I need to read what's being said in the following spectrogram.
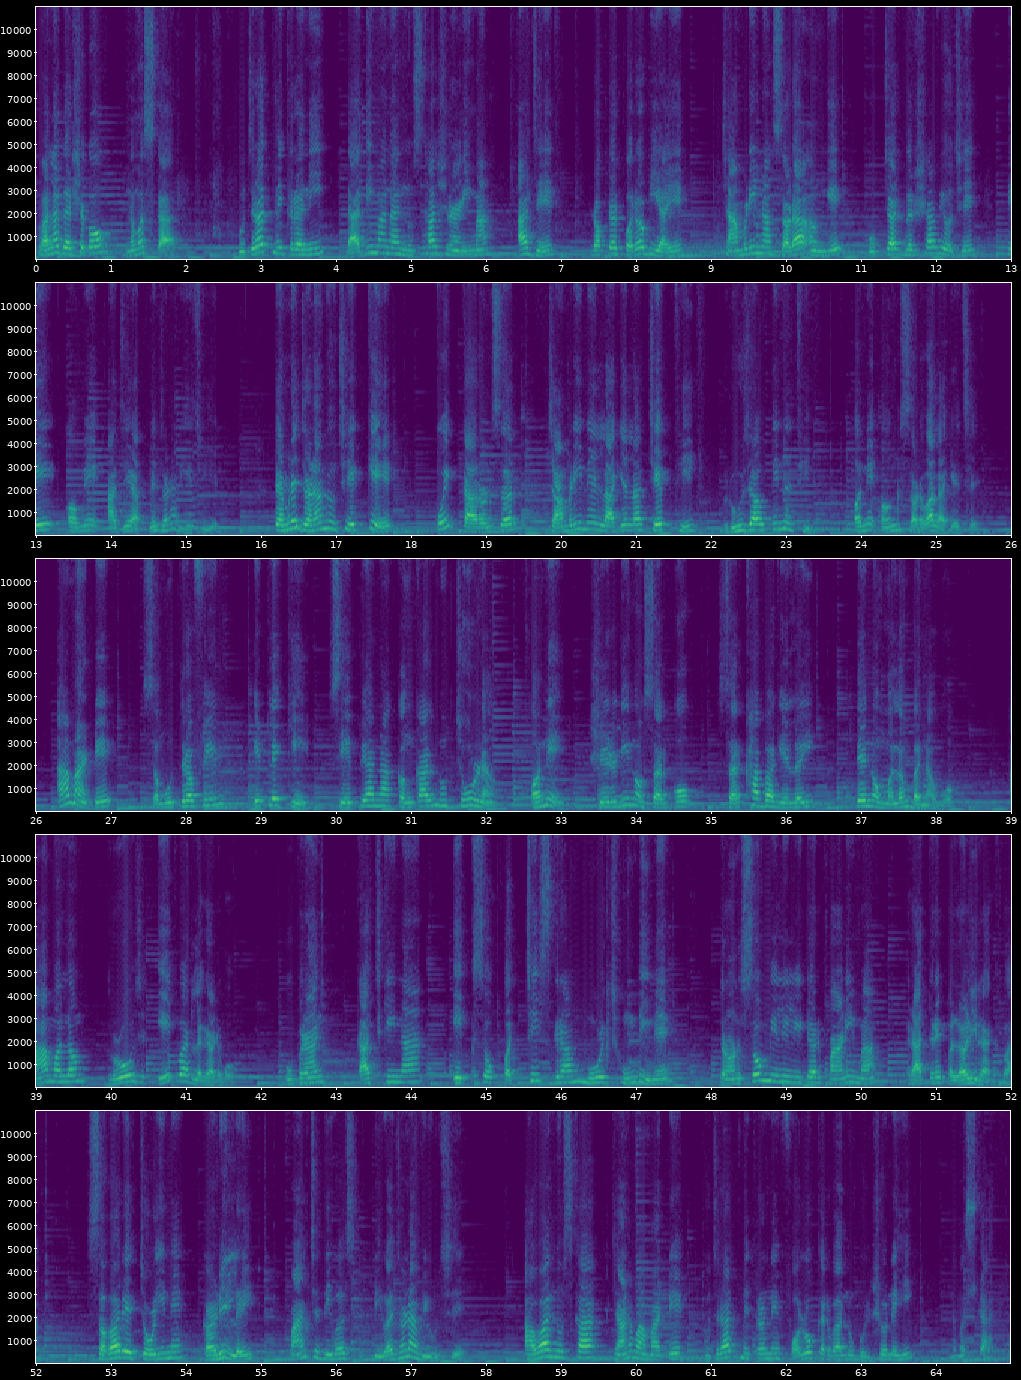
વાલા દર્શકો, નમસ્કાર. ગુજરાત મિત્રની દાદીમાના નુસ્ખા શ્રેણીમાં આજે ડૉક્ટર પરબિયાએ ચામડીના સડા અંગે ઉપચાર દર્શાવ્યો છે તે અમે આજે આપને જણાવીએ છીએ. તેમણે જણાવ્યું છે કે, કોઈક કારણસર ચામડીને લાગેલા ચેપથી રૂજ આવતી નથી અને અંગ સડવા લાગે છે. આ માટે સમુદ્ર ફીણ એટલે કે સેપિયાના કંકાલનું ચૂર્ણ અને શેરડીનો સરકો સરખા ભાગે લઈ તેનો મલમ બનાવવો. આ મલમ રોજ એકવાર લગાડવો. ઉપરાંત કાચકીના એકસો પચીસ ગ્રામ મૂળ છૂંદીને ત્રણસો મિલીલીટર પાણીમાં રાત્રે પલાળી રાખવા. સવારે ચોળીને કાઢી લઈ પાંચ દિવસ પીવા જણાવ્યું છે. આવા નુસ્ખા જાણવા માટે ગુજરાત મિત્રને ફોલો કરવાનું ભૂલશો નહીં. નમસ્કાર.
